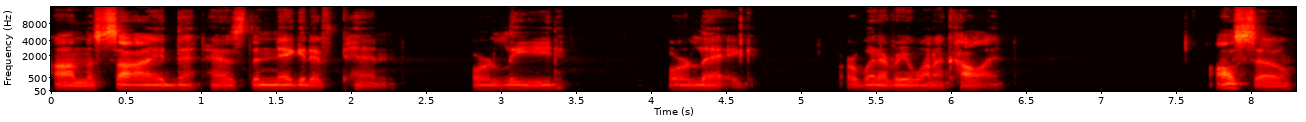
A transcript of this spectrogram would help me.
on the side that has the negative pin, or lead, or leg, or whatever you want to call it. Also,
